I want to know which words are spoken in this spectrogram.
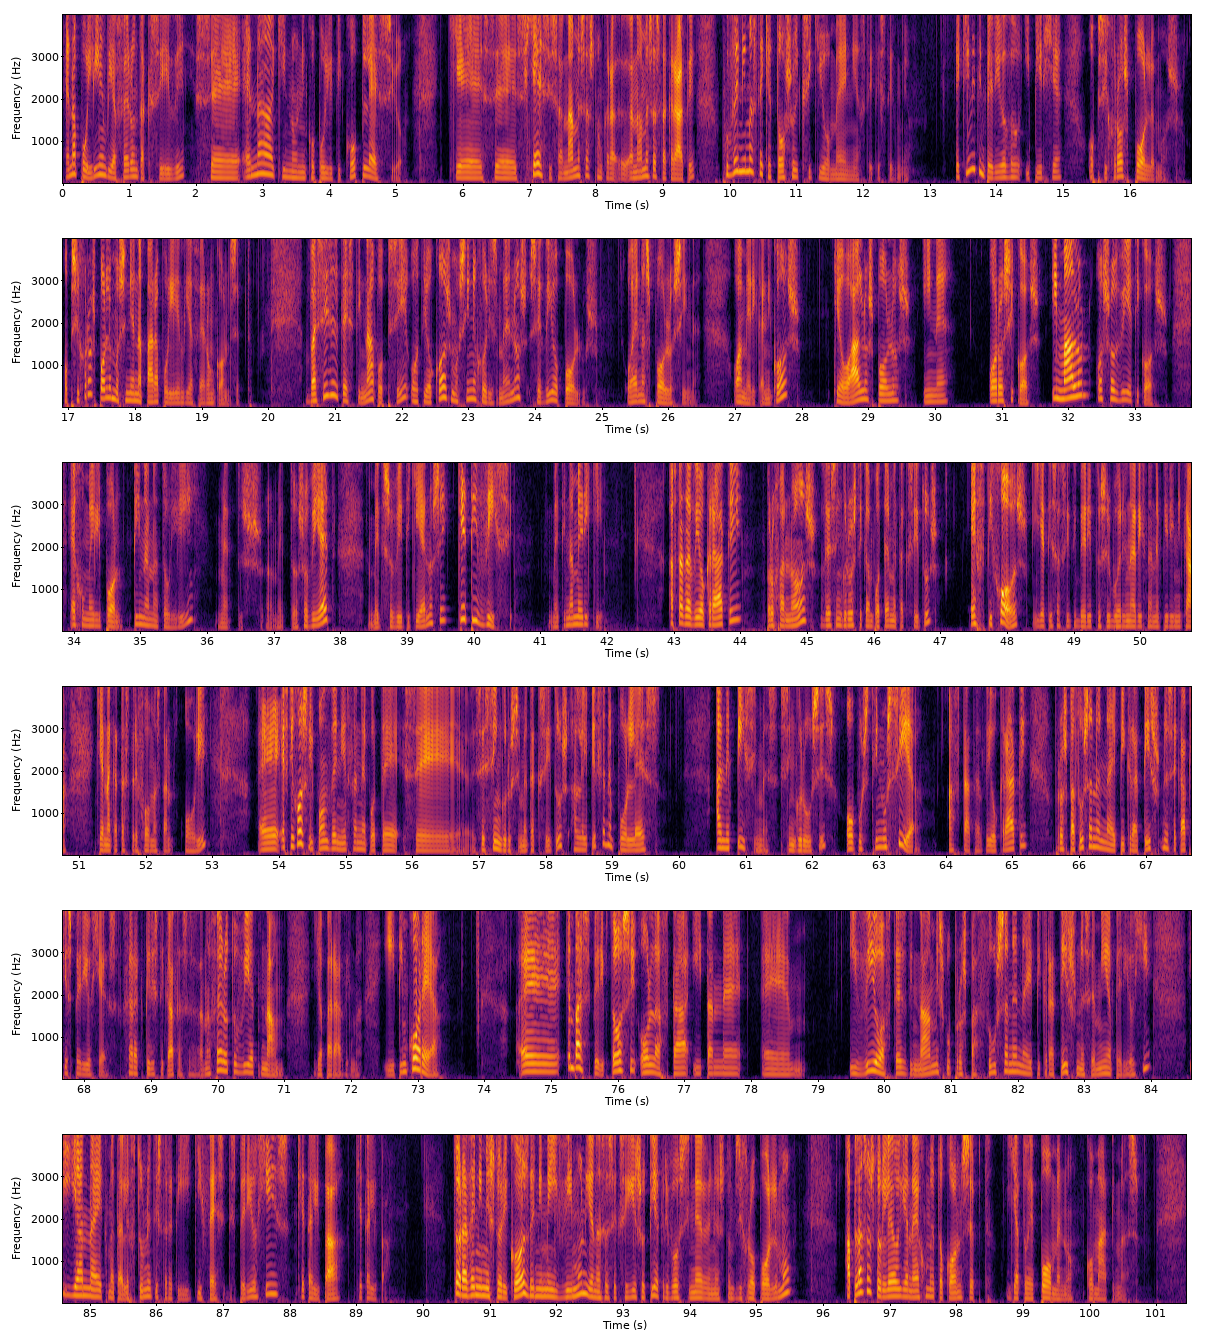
ένα πολύ ενδιαφέρον ταξίδι σε ένα κοινωνικοπολιτικό πλαίσιο και σε σχέσεις ανάμεσα, στον, ανάμεσα στα κράτη που δεν είμαστε και τόσο εξοικειωμένοι αυτή τη στιγμή. Εκείνη την περίοδο υπήρχε ο ψυχρός πόλεμος. Ο ψυχρός πόλεμος είναι ένα πάρα πολύ ενδιαφέρον κόνσεπτ. Βασίζεται στην άποψη ότι ο κόσμος είναι χωρισμένος σε δύο πόλους. Ο ένας πόλος είναι ο Αμερικανικός και ο άλλος πόλος είναι ο Ρωσικός ή μάλλον ο Σοβιετικός. Έχουμε λοιπόν την Ανατολή με, τους, με το Σοβιέτ, με τη Σοβιετική Ένωση και τη Δύση με την Αμερική. Αυτά τα δύο κράτη προφανώς δεν συγκρούστηκαν ποτέ μεταξύ τους. Ευτυχώς, γιατί σε αυτή την περίπτωση μπορεί να ρίχνανε πυρηνικά και να καταστρεφόμασταν όλοι. Ε, ευτυχώς λοιπόν δεν ήρθαν ποτέ σε, σε σύγκρουση μεταξύ τους, αλλά υπήρχαν πολλές ανεπίσημες συγκρούσεις, όπου στην ουσία αυτά τα δύο κράτη προσπαθούσαν να επικρατήσουν σε κάποιες περιοχές. Χαρακτηριστικά θα σας αναφέρω το Βιετνάμ, για παράδειγμα, ή την Κορέα. Ε, εν πάση περιπτώσει όλα αυτά ήταν ε, οι δύο αυτές δυνάμεις που προσπαθούσαν να επικρατήσουν σε μία περιοχή για να εκμεταλλευτούν τη στρατηγική θέση της περιοχής κτλ. κτλ. Τώρα δεν είμαι ιστορικός, δεν είμαι ειδήμων για να σας εξηγήσω τι ακριβώς συνέβαινε στον ψυχρό πόλεμο. Απλά σας το λέω για να έχουμε το κόνσεπτ για το επόμενο κομμάτι μας.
